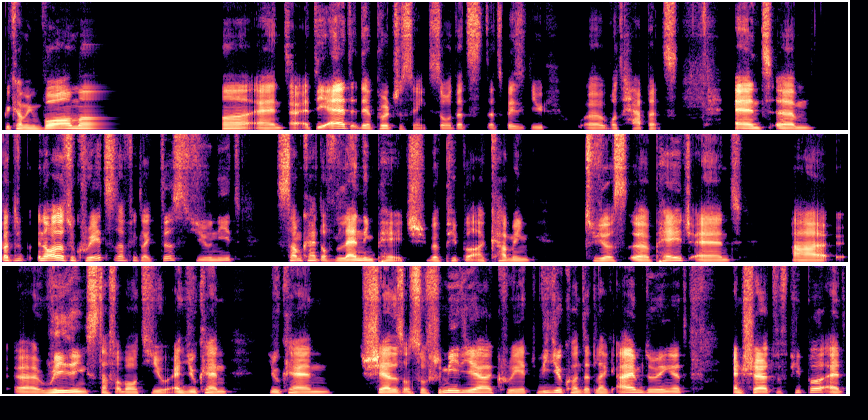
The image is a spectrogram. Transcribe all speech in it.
becoming warmer, and uh, at the end, they're purchasing. So that's that's basically uh, what happens. And um, but in order to create something like this, you need some kind of landing page where people are coming to your uh, page and are uh, reading stuff about you, and you can you can share this on social media, create video content like I'm doing it and share it with people and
